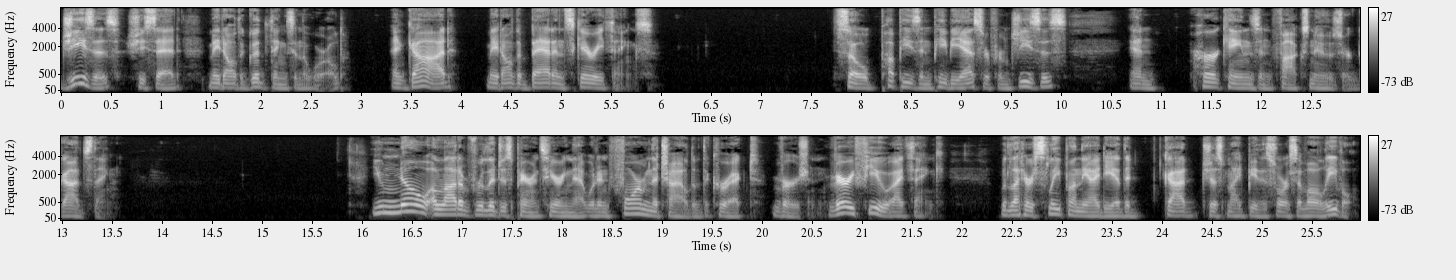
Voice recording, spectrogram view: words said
Jesus, she said, made all the good things in the world, and God made all the bad and scary things. So puppies and PBS are from Jesus, and hurricanes and Fox News are God's thing. You know, a lot of religious parents hearing that would inform the child of the correct version. Very few, I think, would let her sleep on the idea that God just might be the source of all evil.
